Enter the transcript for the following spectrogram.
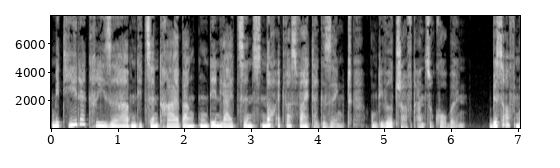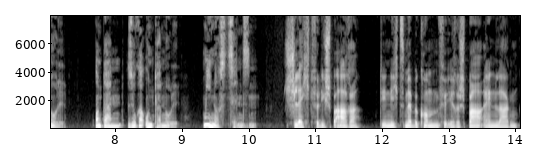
Mit jeder Krise haben die Zentralbanken den Leitzins noch etwas weiter gesenkt, um die Wirtschaft anzukurbeln. Bis auf Null. Und dann sogar unter Null. Minuszinsen. Schlecht für die Sparer, die nichts mehr bekommen für ihre Spareinlagen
